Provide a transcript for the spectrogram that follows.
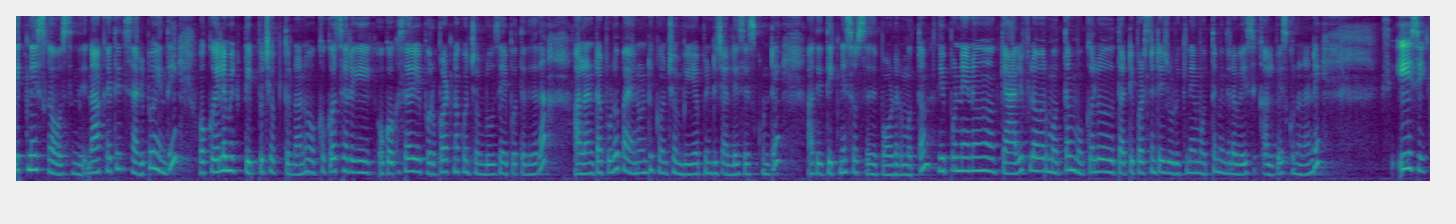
థిక్నెస్గా వస్తుంది. నాకైతే ఇది సరిపోయింది. ఒకవేళ మీకు టిప్ చెప్తున్నాను ఒక్కొక్కసారి ఒక్కొక్కసారి పొరపాటున కొంచెం లూజ్ అయిపోతుంది కదా అలాంటప్పుడు పైనుండి కొంచెం బియ్య పిండి చల్లేసేసుకుంటే అది థిక్నెస్ వస్తుంది పౌడర్ మొత్తం. ఇప్పుడు నేను క్యాలీఫ్లవర్ మొత్తం ముక్కలు థర్టీ పర్సెంటేజ్ ఉడికినాయి మొత్తం ఇందులో వేసి కలిపేసుకున్నానండి. ఈ సిక్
